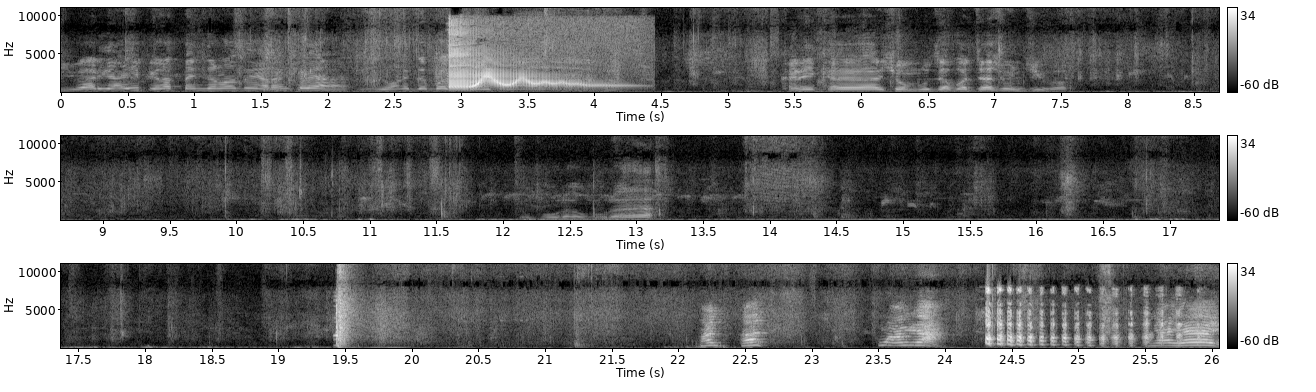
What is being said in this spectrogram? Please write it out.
દિવાળી આવી, પેલા ત્રણ જણા તો હેરાન કર્યા. યુવાને જબરજસ્ત ખરેખર શોમલું જબરજસ્ત ઊંચ્યું હોય ઉભું રહે ઉભું રહે હાલ હાલ હું આવ્યા અહીંયા એ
